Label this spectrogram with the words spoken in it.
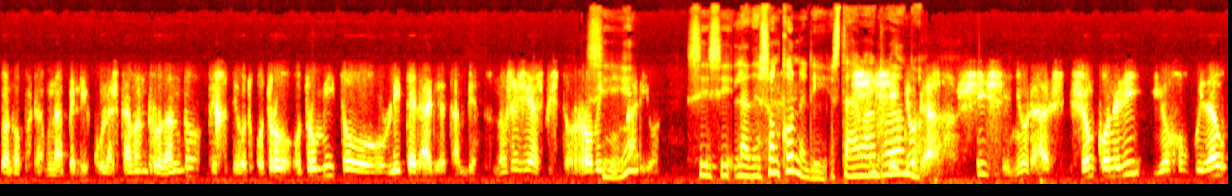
bueno, para una película. Estaban rodando, fíjate, otro otro mito literario también. No sé si has visto Robin y Marion. Sí, sí, la de Sean Connery. Estaban sí, rodando. Señora, sí, señora. Sean Connery y ojo, cuidado,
